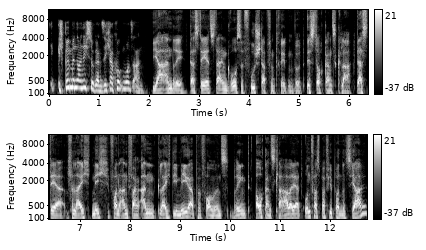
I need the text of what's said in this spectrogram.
ich bin mir noch nicht so ganz sicher, gucken wir uns an. Ja, André, dass der jetzt da in große Fußstapfen treten wird, ist doch ganz klar. Dass der vielleicht nicht von Anfang an gleich die Mega-Performance bringt, auch ganz klar. Aber der hat unfassbar viel Potenzial,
